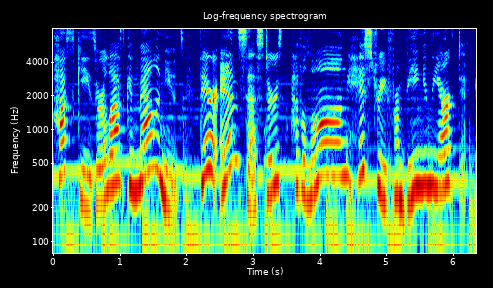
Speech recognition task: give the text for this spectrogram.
Huskies or Alaskan Malamutes, their ancestors have a long history from being in the Arctic.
